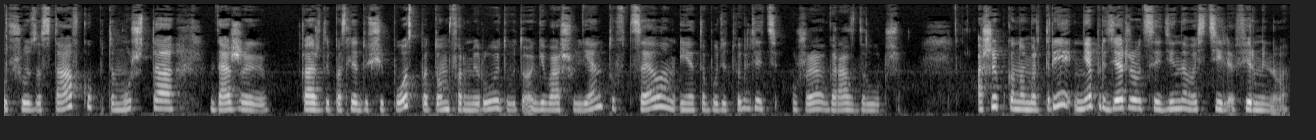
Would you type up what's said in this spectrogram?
лучшую заставку, потому что даже каждый последующий пост потом формирует в итоге вашу ленту в целом, и это будет выглядеть уже гораздо лучше. Ошибка номер три – не придерживаться единого стиля, фирменного.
